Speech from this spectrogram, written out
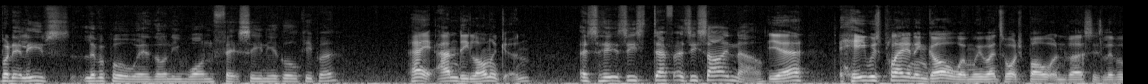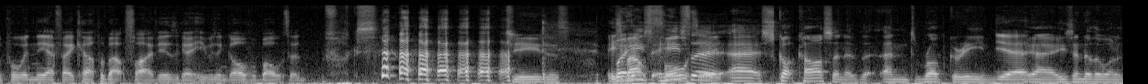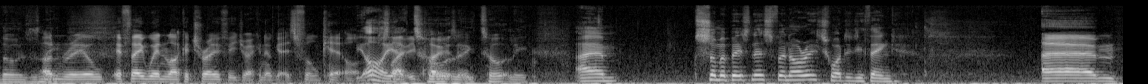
but it leaves Liverpool with only one fit senior goalkeeper. Hey, Andy Lonergan. Is he? Is he? Def- is he signed now? Yeah, he was playing in goal when we went to watch Bolton versus Liverpool in the FA Cup about five years ago. He was in goal for Bolton. Fuck's Jesus. He's but about he's, 40. he's the uh, Scott Carson of the, and Rob Green. Yeah. yeah, he's another one of those, isn't he? Unreal. If they win like a trophy, do you reckon he'll get his full kit on? Oh yeah, totally, posing? totally. Um, summer business for Norwich. What did you think? Um,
